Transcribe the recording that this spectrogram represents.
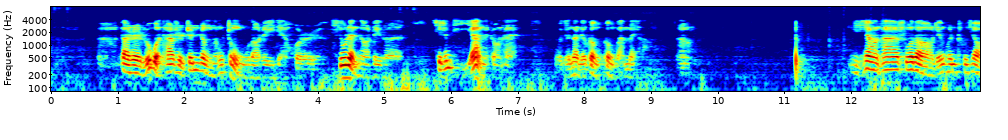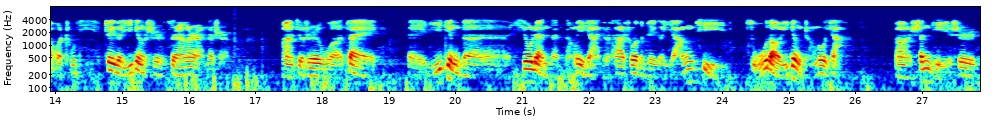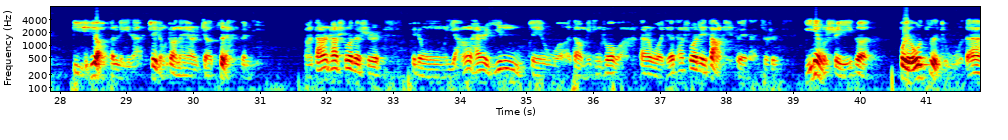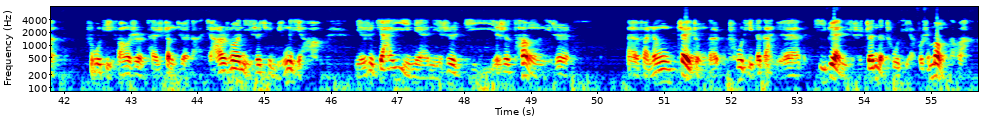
啊但是如果他是真正能证悟到这一点，或者修炼到这个切身体验的状态，我觉得那就更更完美了啊！你像他说到灵魂出窍或出体，这个一定是自然而然的事儿啊，就是我在呃一定的修炼的能力下，就是他说的这个阳气足到一定程度下啊，身体是。必须要分离的这种状态下叫自然分离，啊，当然他说的是这种阳还是阴，这我倒没听说过啊。但是我觉得他说这道理是对的，就是一定是一个不由自主的出体方式才是正确的。假如说你是去冥想，你是加意念，你是挤是蹭，你是呃，反正这种的出体的感觉，即便你是真的出体而不是梦的话。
